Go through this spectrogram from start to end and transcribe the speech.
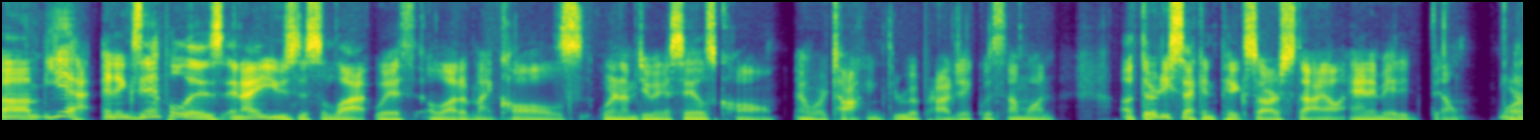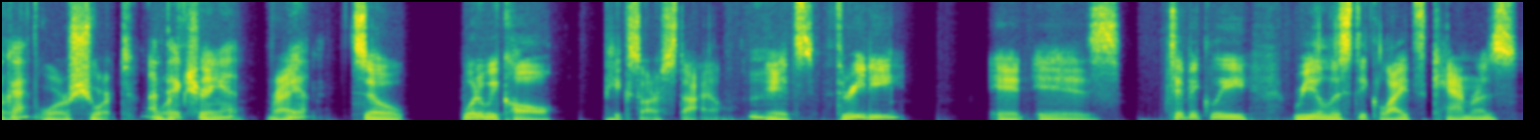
Um, yeah, an example is, and I use this a lot with a lot of my calls when I'm doing a sales call and we're talking through a project with someone. A 30 second Pixar style animated film or Okay. or short. I'm picturing thing, it. Right. Yep. So, what do we call Pixar style? Mhm. It's 3D. It is typically realistic lights, cameras,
